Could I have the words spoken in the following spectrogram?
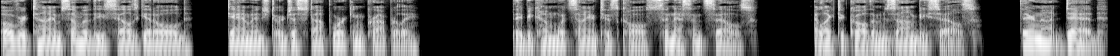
Over time, some of these cells get old, damaged, or just stop working properly. They become what scientists call senescent cells. I like to call them zombie cells. They're not dead,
